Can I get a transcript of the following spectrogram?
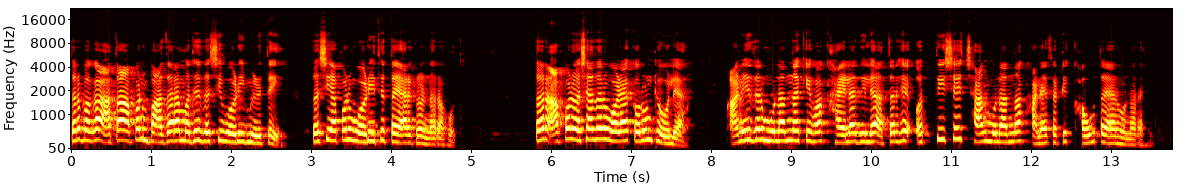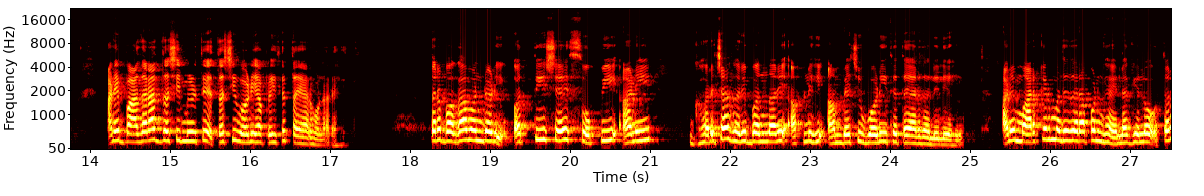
तर बघा आता आपण बाजारामध्ये जशी वडी मिळते तशी आपण वडी इथे तयार करणार आहोत. तर आपण अशा जर वड्या करून ठेवल्या आणि जर मुलांना केव्हा खायला दिल्या तर हे अतिशय छान मुलांना खाण्यासाठी खाऊ तयार होणार आहे. आणि बाजारात जशी मिळते तशी वडी आपल्या इथे तयार होणार आहे तर बघा मंडळी अतिशय सोपी आणि घरच्या घरी बनणारी आपली ही आंब्याची वडी इथे तयार झालेली आहे. आणि मार्केटमध्ये जर आपण घ्यायला गेलो तर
